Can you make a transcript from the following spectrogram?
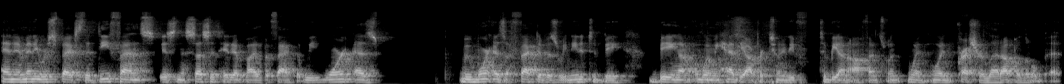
And in many respects the defense is necessitated by the fact that we weren't as we weren't as effective as we needed to be being on when we had the opportunity to be on offense when when, when pressure let up a little bit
